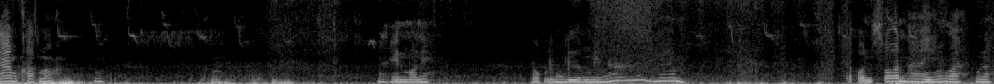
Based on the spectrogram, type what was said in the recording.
งามคักเนาะเห็นบ่นี่ดอกเหลืองๆนี่งามงาม อ่อนซ่อนให้ยังวะดูนะ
